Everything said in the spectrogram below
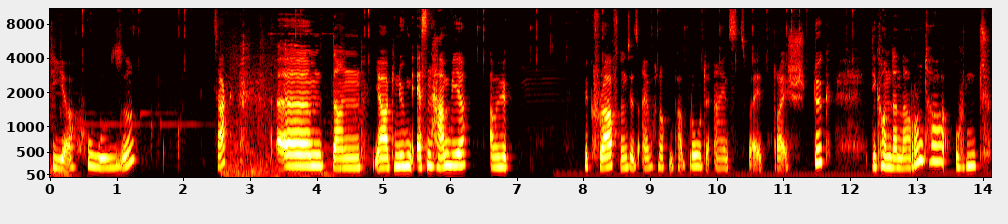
Dia-Hose. Zack. Ähm, dann, ja, genügend Essen haben wir, aber wir, wir craften uns jetzt einfach noch ein paar Brote. Eins, zwei, drei Stück. Die kommen dann da runter und...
